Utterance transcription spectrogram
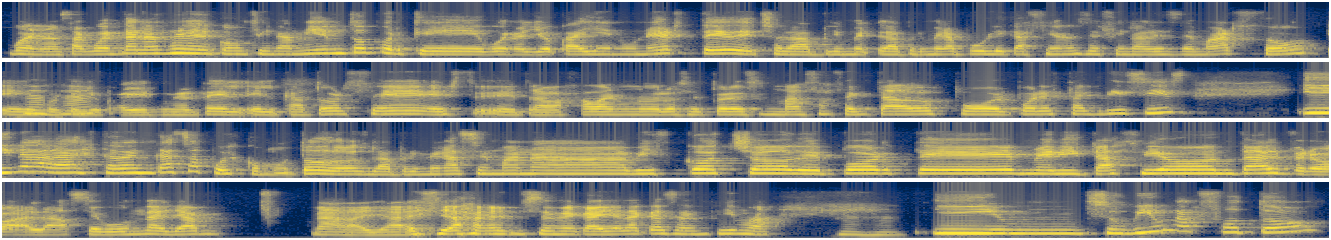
Bueno, esta cuenta nace en el confinamiento porque, bueno, yo caí en un ERTE, de hecho la, primera publicación es de finales de marzo, eh, porque yo caí en un ERTE el, 14, este, trabajaba en uno de los sectores más afectados por, por esta crisis y nada, estaba en casa pues como todos, la primera semana bizcocho, deporte, meditación, tal, pero a la segunda ya nada, ya, ya se me caía la casa encima. Y mm, subí una foto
